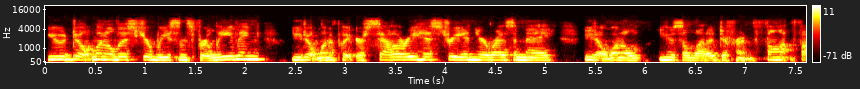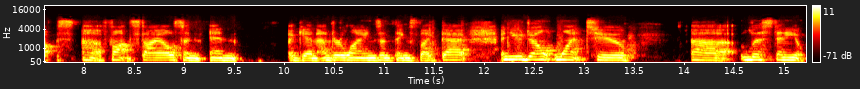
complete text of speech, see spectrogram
You don't want to list your reasons for leaving. You don't want to put your salary history in your resume. You don't want to use a lot of different font, uh, font styles and, and again, underlines and things like that. And you don't want to uh, list anything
